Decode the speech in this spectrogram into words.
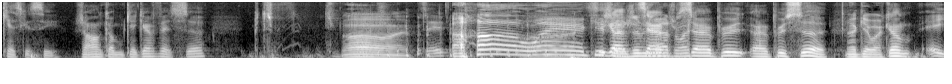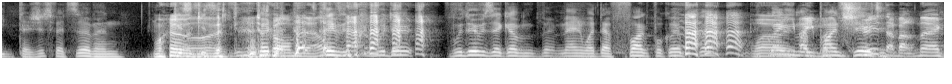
qu'est-ce que c'est. Genre, comme quelqu'un fait ça, puis tu, Ah ouais. tu. Ah ouais, ok, C'est un, ouais. c'est un peu, un peu ça. Ok, ouais. Comme, hey, t'as juste fait ça, man. Ouais, ouais, ouais. Calm down. vous deux, vous deux, vous êtes comme, man, what the fuck, pourquoi, pourquoi, pourquoi Ouais, il m'a Hey, punché? tué, t'sais. tabarnak.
